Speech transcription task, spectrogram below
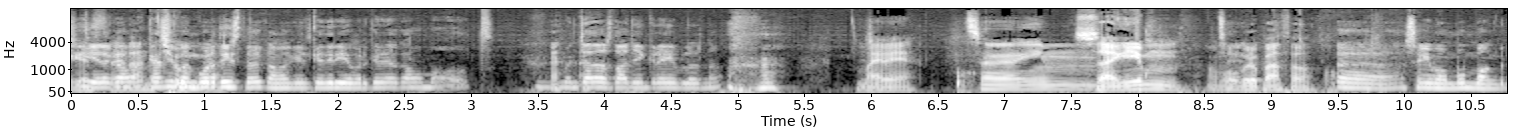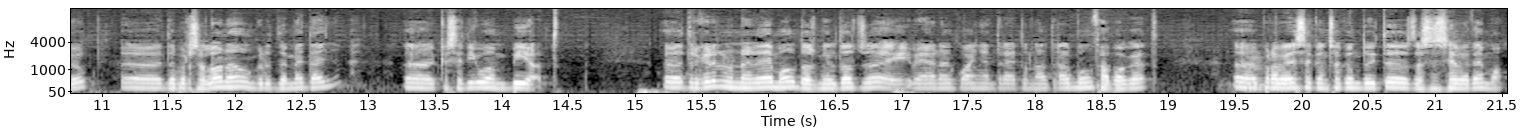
Sí, era com quasi xunga. vanguardista, com aquell que diria, perquè era com molt menjades d'olla increïbles, no? Bé, bé. Seguim... Seguim amb Sí. un grupazo. Uh, seguim amb un bon grup uh, de Barcelona, un grup de metal uh, que se diuen Biot uh, tragueren una demo el 2012 i bé, ara quan han tret un altre àlbum fa poquet uh, Mm. però bé, la cançó que han duit és de la seva demo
